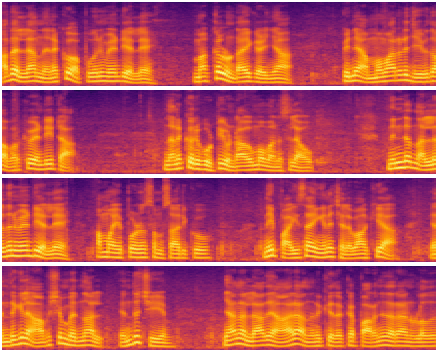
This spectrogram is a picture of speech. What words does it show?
അതെല്ലാം നിനക്കും അപ്പുവിനും വേണ്ടിയല്ലേ? മക്കൾ കഴിഞ്ഞാൽ പിന്നെ അമ്മമാരുടെ ജീവിതം അവർക്ക് വേണ്ടിയിട്ടാണ് നിനക്കൊരു കുട്ടി ഉണ്ടാകുമ്പോൾ മനസ്സിലാവും. നിന്റെ നല്ലതിന് വേണ്ടിയല്ലേ അമ്മ എപ്പോഴും സംസാരിക്കൂ. നീ പൈസ ഇങ്ങനെ ചിലവാക്കിയ എന്തെങ്കിലും ആവശ്യം വന്നാൽ എന്തു ചെയ്യും? ഞാനല്ലാതെ ആരാ നിനക്ക് ഇതൊക്കെ പറഞ്ഞു തരാനുള്ളത്?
